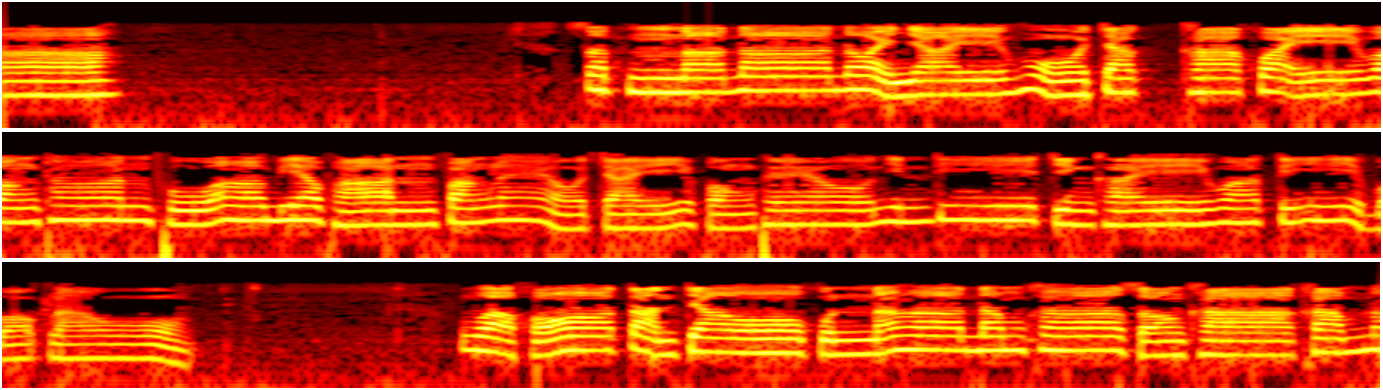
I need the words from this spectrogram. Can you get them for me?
า สัตนานาน้อยใหญ่หูจักคาไข่วังทานผัวเบียผ่านฟังแล้วใจผ่องแผ้วยินดีจริงใครว่าตีบอกเรา ว่าขอต้านเจ้าคุณนานำคาสองขาคำน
